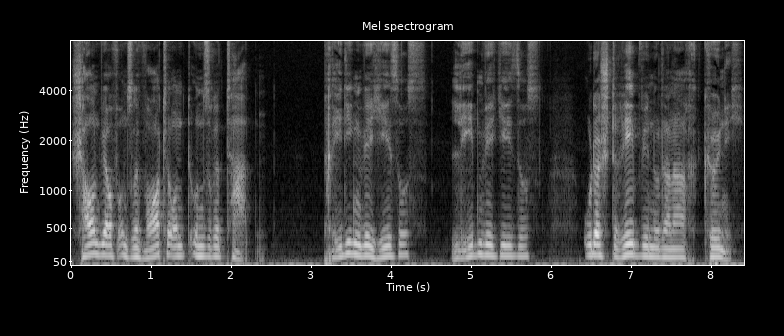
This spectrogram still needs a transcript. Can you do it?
schauen wir auf unsere Worte und unsere Taten. Predigen wir Jesus? Leben wir Jesus? Oder streben wir nur danach, König,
